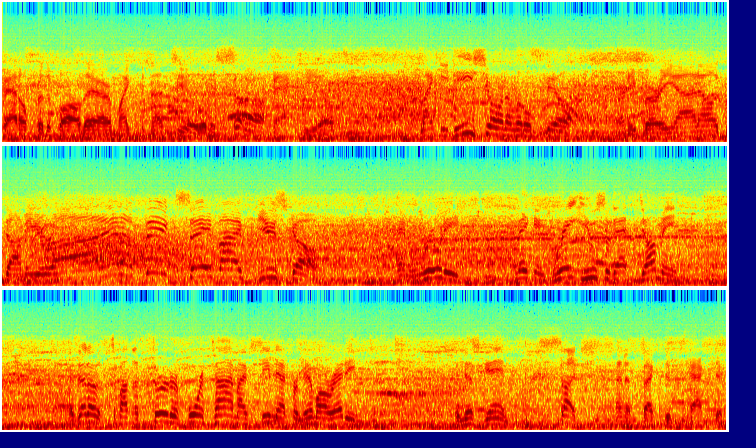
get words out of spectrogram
Battle for the ball there. Mike D'Annunzio with a sweet oh. back heel. Mikey D showing a little skill. Ernie Buriano, dummy run, and a big save by Fusco. And Rudy making great use of that dummy. Is that a, it's about the third or fourth time I've seen that from him already in this game. Such an effective tactic.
